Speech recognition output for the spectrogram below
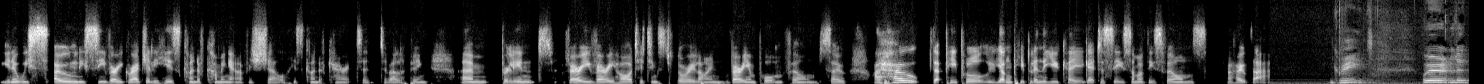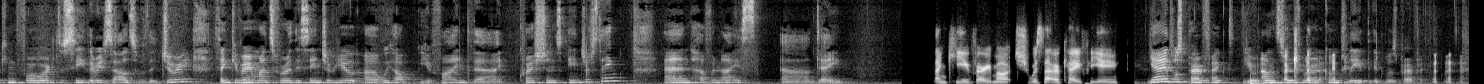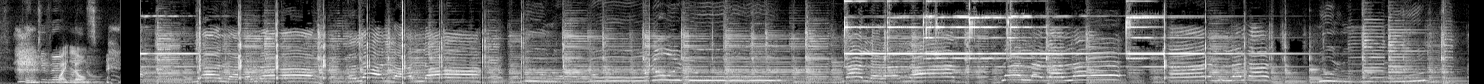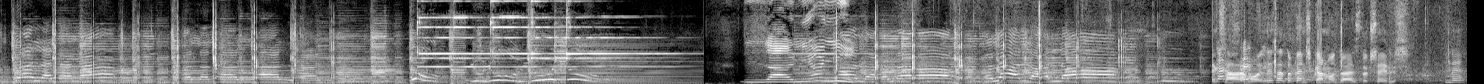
you know we only see very gradually his kind of coming out of his shell his kind of character developing um brilliant very very hard-hitting storyline very important film so i hope that people young people in the uk get to see some of these films i hope that great we're looking forward to see the results of the jury. Thank you very much for this interview. Uh, we hope you find the questions interesting and have a nice uh, day. Thank you very much. Was that okay for you? Yeah, it was perfect. Your answers okay. were complete. It was perfect. Thank you very Quite much. Quite long. Θα το κάνεις καν μοντάζ, το ξέρεις. Ναι.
